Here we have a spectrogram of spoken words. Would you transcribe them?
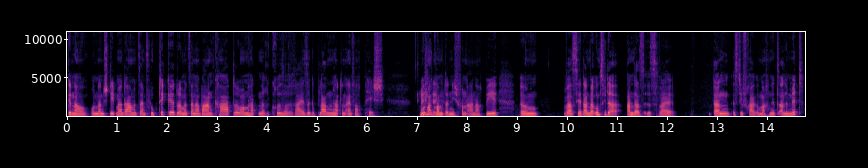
Genau, und dann steht man da mit seinem Flugticket oder mit seiner Bahnkarte und hat eine größere Reise geplant und hat dann einfach Pech. Richtig. Und man kommt dann nicht von A nach B. Ähm, was ja dann bei uns wieder anders ist, weil dann ist die Frage, machen jetzt alle mit?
